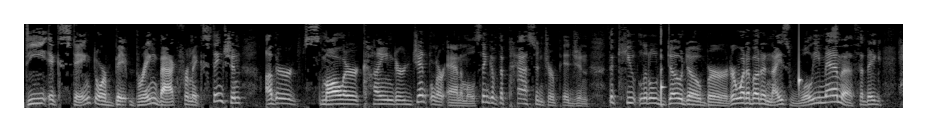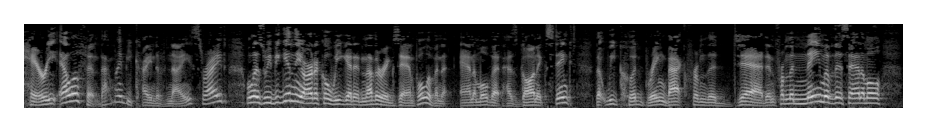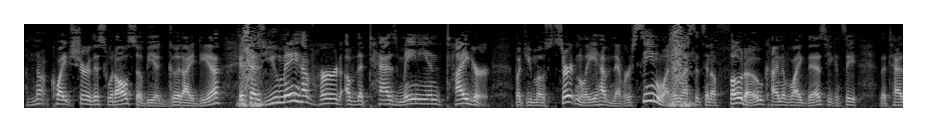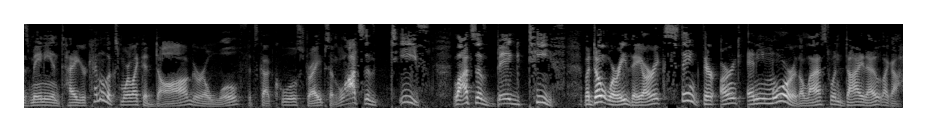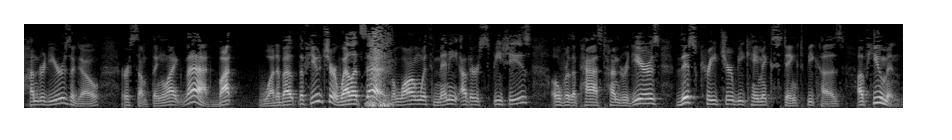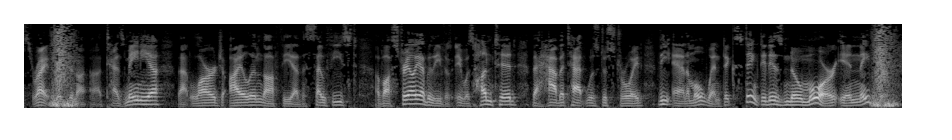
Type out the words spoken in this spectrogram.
de extinct or bring back from extinction other smaller, kinder, gentler animals. Think of the passenger pigeon, the cute little dodo bird, or what about a nice woolly mammoth, a big hairy elephant? That might be kind of nice, right? Well, as we begin the article, we get another example of an animal that has gone extinct that we could bring back from the dead. And from the name of this animal, I'm not quite sure this would also be a good idea. It says, You may have heard of the Tasmanian tiger but you most certainly have never seen one unless it's in a photo, kind of like this. You can see the Tasmanian tiger kind of looks more like a dog or a wolf. It's got cool stripes and lots of teeth, lots of big teeth. But don't worry, they are extinct. There aren't any more. The last one died out like a hundred years ago or something like that. But what about the future? Well, it says, along with many other species over the past hundred years, this creature became extinct because of humans, right? It's in uh, Tasmania, that large island off the, uh, the southeast of Australia. I believe it was hunted, the habitat was destroyed, the animal went extinct. It is no more in nature.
